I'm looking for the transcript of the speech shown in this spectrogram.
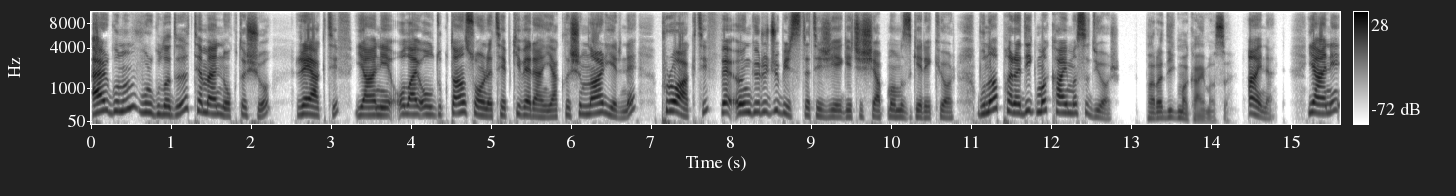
Ergun'un vurguladığı temel nokta şu, reaktif yani olay olduktan sonra tepki veren yaklaşımlar yerine proaktif ve öngörücü bir stratejiye geçiş yapmamız gerekiyor. Buna paradigma kayması diyor. Paradigma kayması. Aynen. Yani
